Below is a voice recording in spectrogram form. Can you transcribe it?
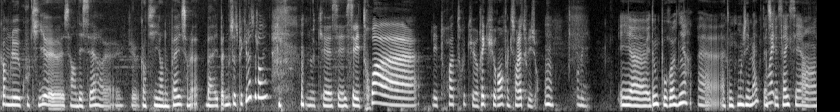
Comme le cookie, c'est un dessert que quand ils en ont pas, ils sont là. Bah, il n'y a pas de mousse au spéculoos aujourd'hui Donc, c'est c'est les trois, les trois trucs récurrents, enfin, qui sont là tous les jours. Mm. Au menu. Et, et donc pour revenir à, à ton congé mat, parce Ouais. que c'est vrai que c'est un,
